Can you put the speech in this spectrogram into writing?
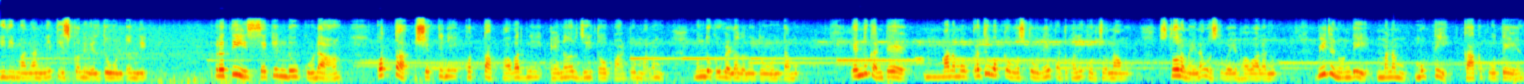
ఇది మనల్ని తీసుకొని వెళ్తూ ఉంటుంది. ప్రతి సెకండు కూడా కొత్త శక్తిని కొత్త పవర్ని ఎనర్జీతో పాటు మనం ముందుకు వెళ్ళగలుగుతూ ఉంటాము. ఎందుకంటే మనము ప్రతి ఒక్క వస్తువుని పట్టుకొని కూర్చున్నాము. స్థూలమైన వస్తు వైభవాలను వీటి నుండి మనం ముక్తి కాకపోతే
